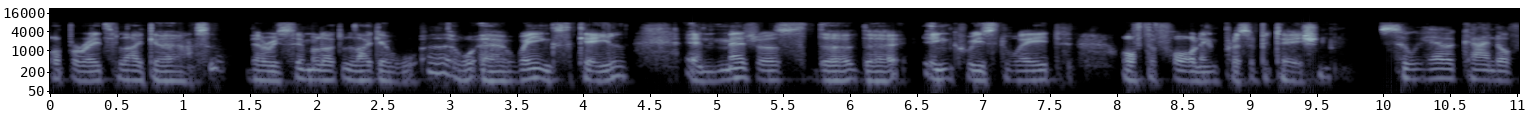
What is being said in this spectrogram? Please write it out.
operates like a very similar like a, a, weighing scale and measures the the increased weight of the falling precipitation. So we have a kind of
